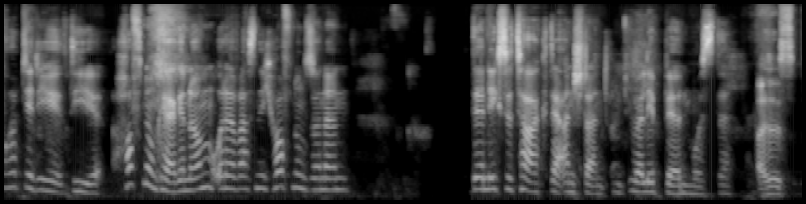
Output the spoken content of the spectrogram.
wo habt ihr die, die Hoffnung hergenommen? Oder war es nicht Hoffnung, sondern der nächste Tag, der anstand und überlebt werden musste? Also es,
